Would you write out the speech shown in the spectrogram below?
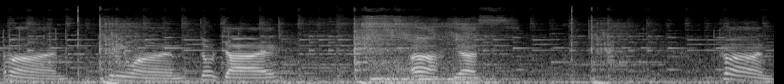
Come on, give me one. Don't die. Ah, yes. Come on.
